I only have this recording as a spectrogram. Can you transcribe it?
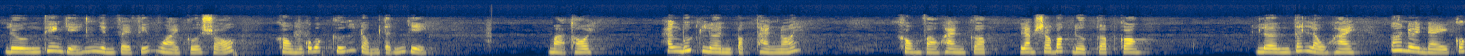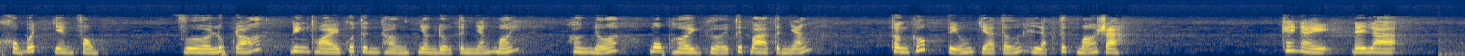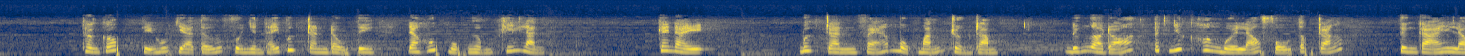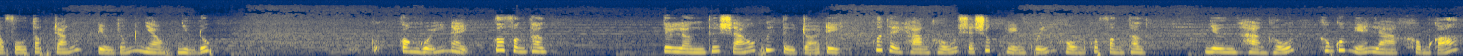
Lương thiên diễn nhìn về phía ngoài cửa sổ, không có bất cứ động tĩnh gì. Mà thôi, hắn bước lên bậc thang nói, không vào hang cọp, làm sao bắt được cọp con? Lên tới lầu 2, ở nơi này có không ít gian phòng. Vừa lúc đó, điện thoại của tinh thần nhận được tin nhắn mới. Hơn nữa, một hơi gửi tới ba tin nhắn. Thần khốc tiểu gia tử lập tức mở ra. Cái này, đây là... Thần khốc tiểu gia tử vừa nhìn thấy bức tranh đầu tiên đang hút một ngụm khí lạnh. Cái này... Bức tranh vẽ một mảnh rừng rậm. Đứng ở đó ít nhất hơn 10 lão phụ tóc trắng. Từng cái lão phụ tóc trắng đều giống nhau như đúc. Con quỷ này có phần thân. Từ lần thứ sáu quyết tự trở đi, có thể hàng hữu sẽ xuất hiện quỷ hồn của phần thân. Nhưng hàng hữu không có nghĩa là không có.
